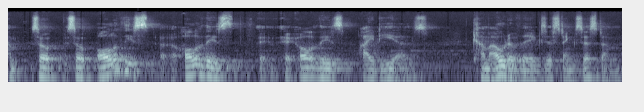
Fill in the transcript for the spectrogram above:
Um, so, so all of these, uh, all of these, uh, all of these ideas come out of the existing system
